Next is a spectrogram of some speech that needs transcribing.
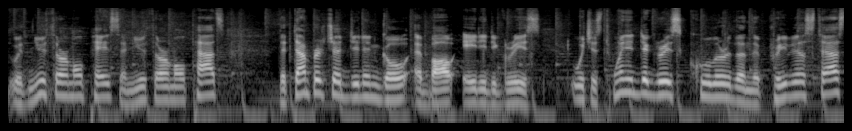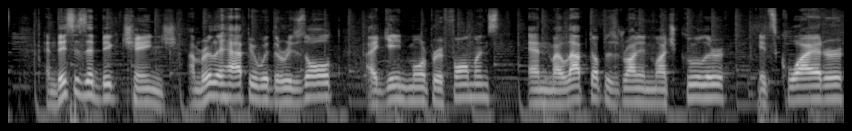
with new thermal paste and new thermal pads, the temperature didn't go above 80 degrees, which is 20 degrees cooler than the previous test. And this is a big change. I'm really happy with the result. I gained more performance and my laptop is running much cooler. It's quieter.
